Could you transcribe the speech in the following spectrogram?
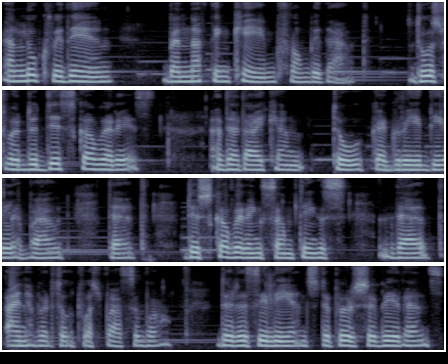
and look within, but nothing came from without those were the discoveries that I can talk a great deal about, that discovering some things that I never thought was possible, the resilience, the perseverance,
